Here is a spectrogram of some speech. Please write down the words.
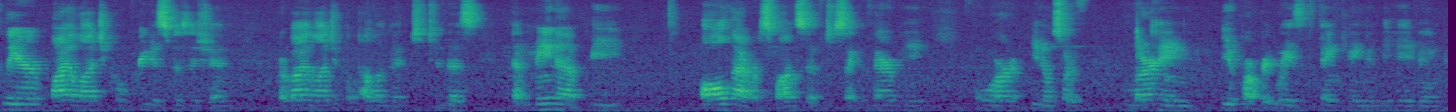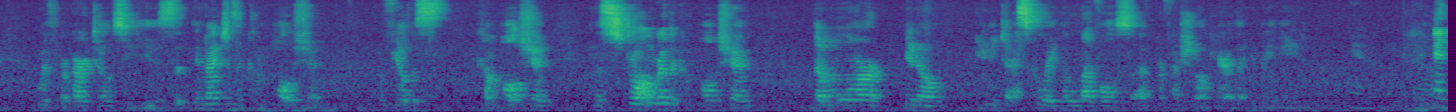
clear biological predisposition or biological element to this that may not be all that responsive to psychotherapy or, you know, sort of learning the appropriate ways of thinking and behaving with regard to OCD. This, imagine the compulsion. You feel this compulsion, and the stronger the compulsion, the more, you know, you need to escalate the levels of professional care that you may need. And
